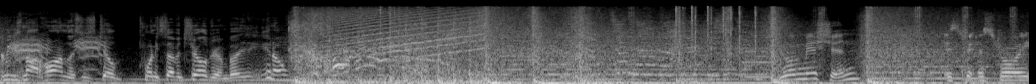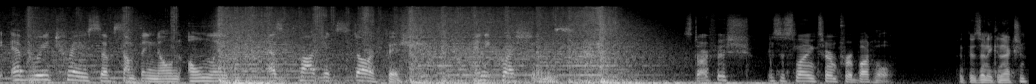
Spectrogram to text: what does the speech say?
I mean, he's not harmless. He's killed 27 children, but, you know. Your mission is to destroy every trace of something known only as Project Starfish. Any questions? Starfish is a slang term for a butthole. Think there's any connection?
